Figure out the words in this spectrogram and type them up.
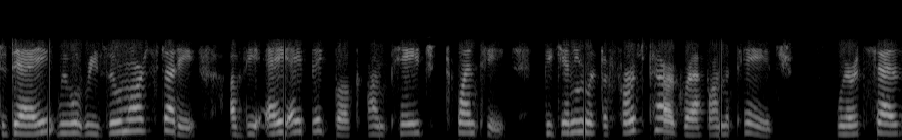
Today, we will resume our study of the AA Big Book on page 20, beginning with the first paragraph on the page, where it says,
